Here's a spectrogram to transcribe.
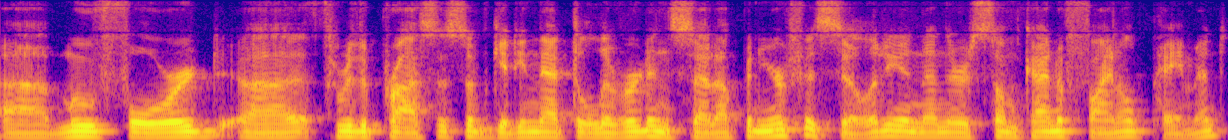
uh, move forward uh, through the process of getting that delivered and set up in your facility and then there's some kind of final payment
